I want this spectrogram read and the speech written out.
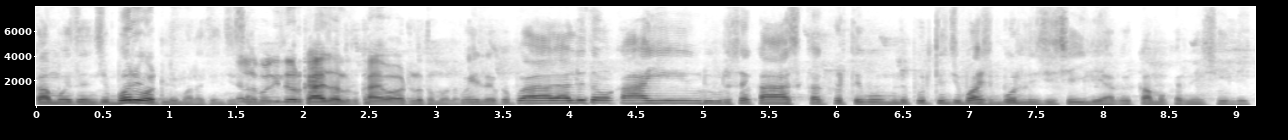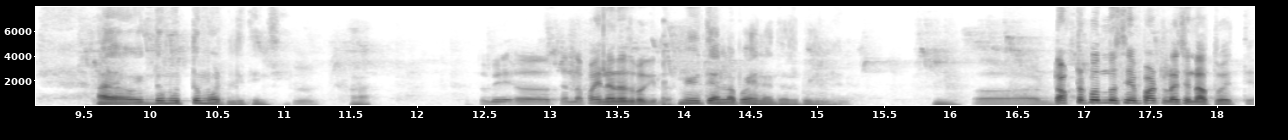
कामं त्यांचे बरे वाटले मला त्यांचे त्याला बघितल्यावर काय झालं काय वाटलं तुम्हाला? पहिलं का पा- आले तेव्हा काय एवढी एवढंसं काय असं का करते गो म्हणजे पुढे त्यांची भाषा बोलण्याची शैली अगर कामं करण्याची शैली हा एकदम उत्तम वाटली त्यांची. तुम्ही अं, त्यांना पहिल्यांदाच बघितलं? मी त्यांना पहिल्यांदाच बघितलं. डॉक्टर पद्मसिंह पाटलाचे नातू आहेत ते.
